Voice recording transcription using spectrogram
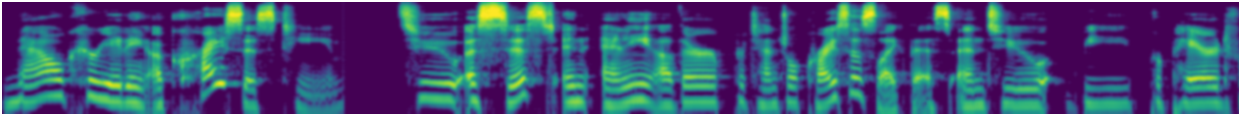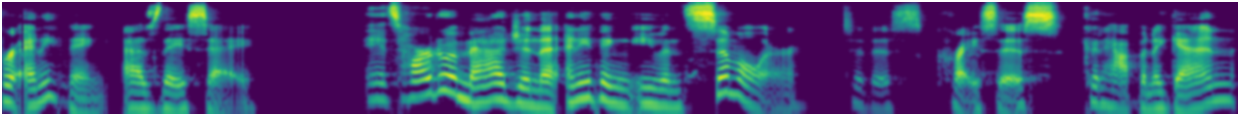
now creating a crisis team to assist in any other potential crisis like this and to be prepared for anything, as they say. It's hard to imagine that anything even similar to this crisis could happen again.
